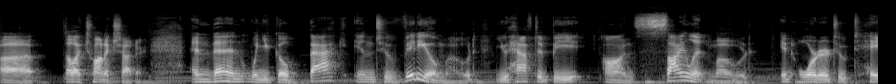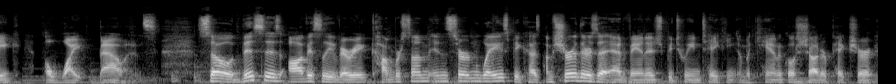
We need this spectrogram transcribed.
uh, electronic shutter. And then when you go back into video mode, you have to be on silent mode in order to take a white balance. So this is obviously very cumbersome in certain ways because I'm sure there's an advantage between taking a mechanical shutter picture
